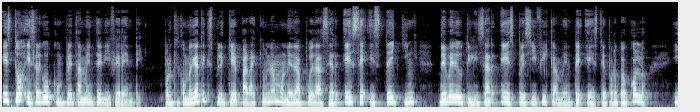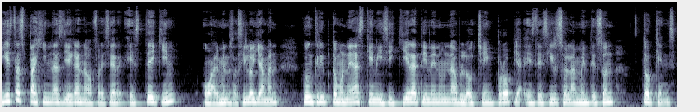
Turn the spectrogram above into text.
Esto es algo completamente diferente. Porque como ya te expliqué, para que una moneda pueda hacer ese staking, debe de utilizar específicamente este protocolo. Y estas páginas llegan a ofrecer staking, o al menos así lo llaman, con criptomonedas que ni siquiera tienen una blockchain propia, es decir, solamente son tokens.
